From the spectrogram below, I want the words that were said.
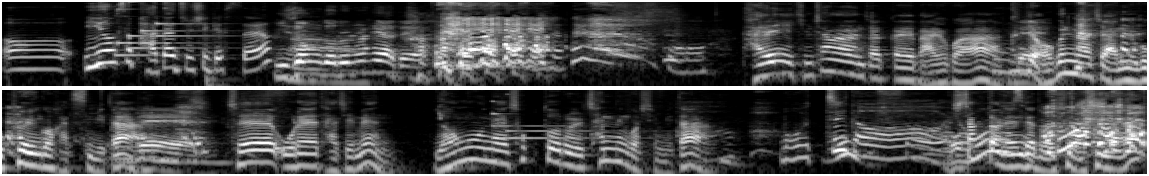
어, 이어서 받아주시겠어요? 이 정도로는 해야 돼요. 다행히 김창환 작가의 말과 크게 네. 어긋나지 않는 목표인 것 같습니다. 네. 제 올해 다짐은 영혼의 속도를 찾는 것입니다. 멋지다. 시작도 안 했는데도 어떻게 아시나요?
